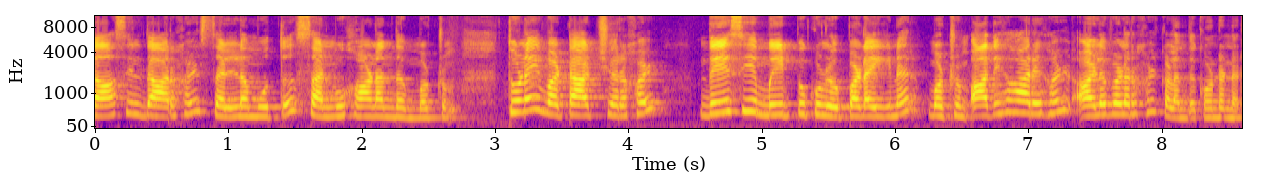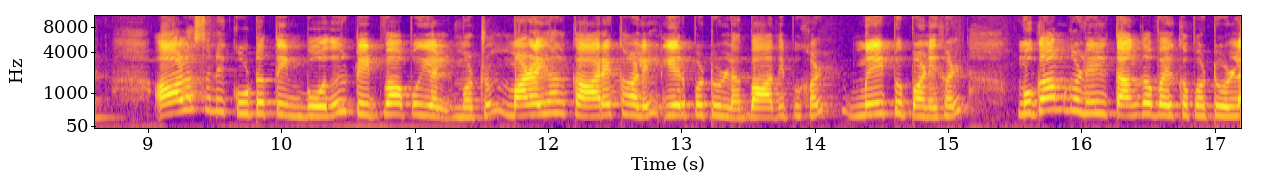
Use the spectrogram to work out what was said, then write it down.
தாசில்தார்கள் செல்லமுத்து சண்முகானந்தம் மற்றும் துணை வட்டாட்சியர்கள் தேசிய மீட்புக் குழு படையினர் மற்றும் அதிகாரிகள் அலுவலர்கள் கலந்து கொண்டனர். ஆலோசனை கூட்டத்தின் போது டிட்வா புயல் மற்றும் மழையால் காரைக்காலில் ஏற்பட்டுள்ள பாதிப்புகள் மீட்பு பணிகள் முகாம்களில் தங்க வைக்கப்பட்டுள்ள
